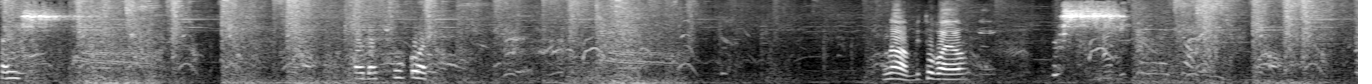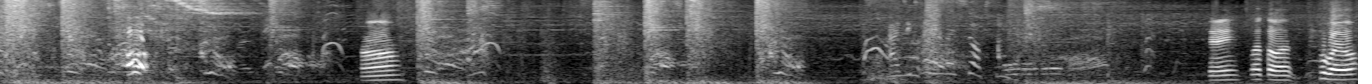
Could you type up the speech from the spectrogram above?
아이씨. 어, 나 죽을 것 같아. 누나, 미토 봐요. 아직 사용할 수 없습니다. 어. 아직 사용할 수 없습니다. 오케이. 빠졌다. 미토 봐요.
